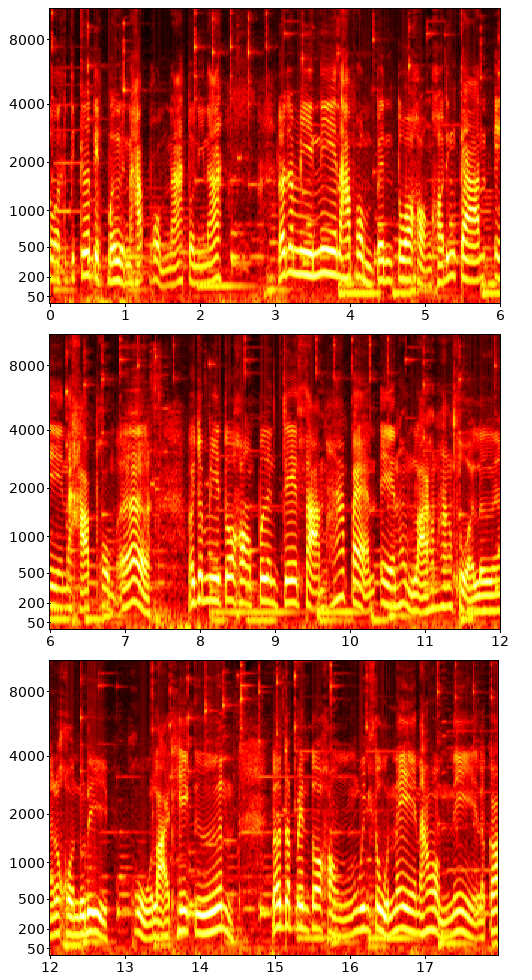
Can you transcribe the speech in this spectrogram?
ตัวสติกเกอร์ติดปืนนะครับผมนะตัวนี้นะแล้วจะมีนี่นะครับผมเป็นตัวของคอร์ดิ้งการเองนะครับผมเออแล้วจะมีตัวของปืน J358 เองผมลายค่อนข้างสวยเลยนะทุกคนดูดิ โหลายเท่เกิน แล้วจะเป็นตัวของวิงสูตรนี่นะครับผมนี่แล้วก็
